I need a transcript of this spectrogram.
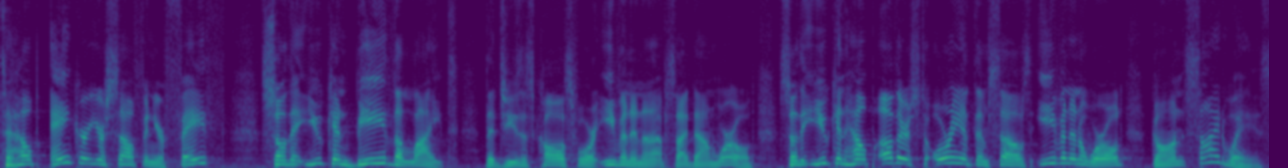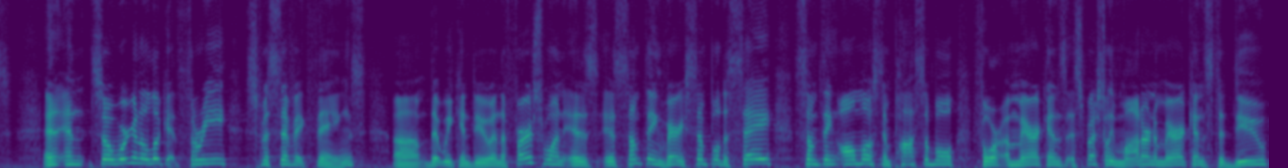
to help anchor yourself in your faith so that you can be the light that Jesus calls for, even in an upside down world, so that you can help others to orient themselves, even in a world gone sideways. And, and so we're going to look at three specific things um, that we can do. And the first one is, is something very simple to say, something almost impossible for Americans, especially modern Americans, to do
